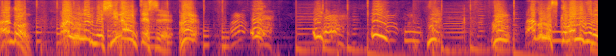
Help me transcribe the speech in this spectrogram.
পাগল পাগলের মেশিন উঠতেছে পাগল আজকে ভালো করে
